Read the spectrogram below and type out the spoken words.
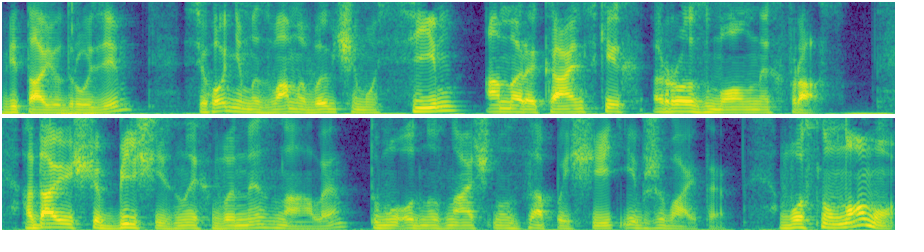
Вітаю, друзі! Сьогодні ми з вами вивчимо сім американських розмовних фраз. Гадаю, що більшість з них ви не знали, тому однозначно запишіть і вживайте. В основному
